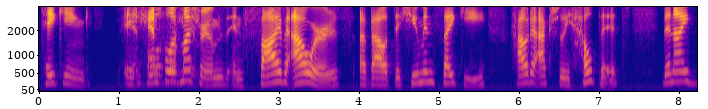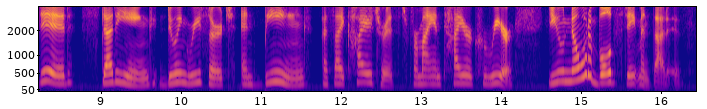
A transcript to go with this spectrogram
taking a handful, handful of of mushrooms in 5 hours about the human psyche, how to actually help it." than I did studying, doing research, and being a psychiatrist for my entire career. Do you know what a bold statement that is?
